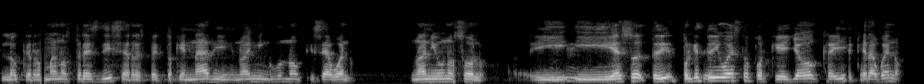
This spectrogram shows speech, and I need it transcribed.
lo que Romanos 3 dice respecto a que nadie, no hay ninguno que sea bueno, no hay ni uno solo y, eso, ¿por qué te digo esto? Porque yo creía que era bueno.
